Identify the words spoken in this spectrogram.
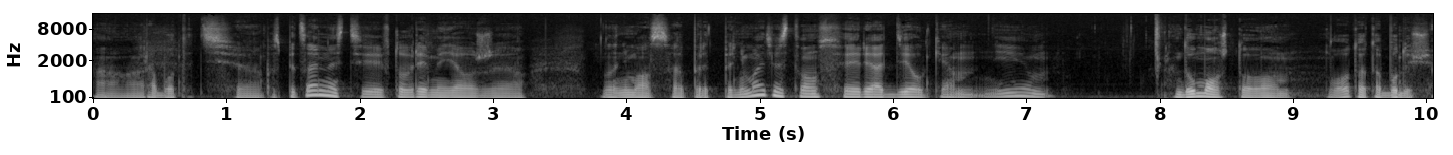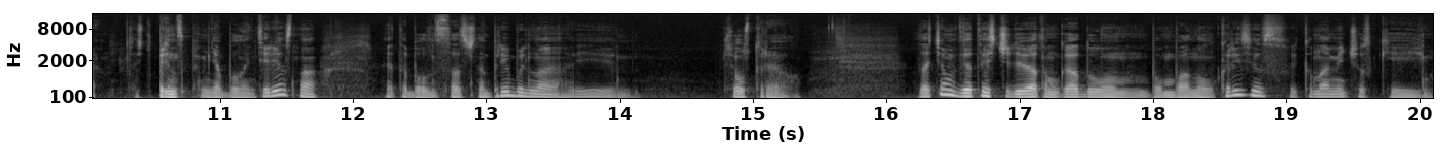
а, работать э, по специальности. В то время я уже занимался предпринимательством в сфере отделки и думал, что вот это будущее. То есть, в принципе, мне было интересно, это было достаточно прибыльно и все устраивало. Затем в 2009 году бомбанул кризис экономический,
